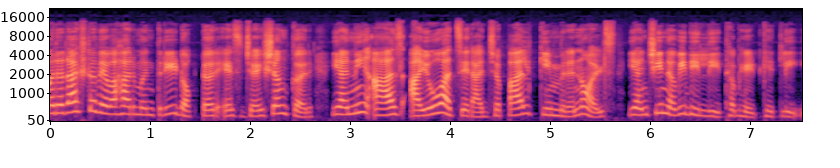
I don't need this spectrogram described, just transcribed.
परराष्ट्र व्यवहार मंत्री डॉक्टर एस. जयशंकर यांनी आज आयोवाचे राज्यपाल किम रेनॉल्ड्स यांची नवी दिल्ली इथं भेट घेतली.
